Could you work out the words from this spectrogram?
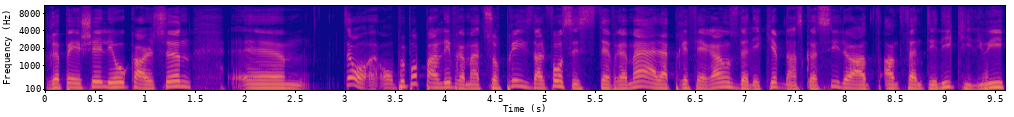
repêché Leo Carson. Euh, on ne peut pas parler vraiment de surprise. Dans le fond, c'était vraiment à la préférence de l'équipe dans ce cas-ci, entre, entre qui lui,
